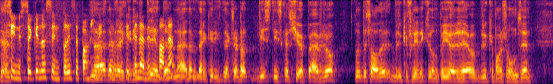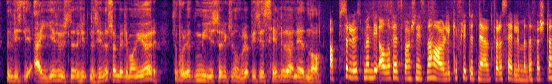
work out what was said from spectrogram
er- Syns du ikke noe synd på disse pensjonistene som er sitter nede i. Spania? Det, nei, men det er ikke riktig. Det er klart at Hvis de skal kjøpe euro, så må de betale, bruke flere kroner på å gjøre det og bruke pensjonen sin. Men hvis de eier husene, hyttene sine, som veldig mange gjør, så får de et mye større kronebeløp hvis de selger der nede nå. Absolutt, men de aller fleste pensjonistene har vel ikke flyttet ned for å selge med det første?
